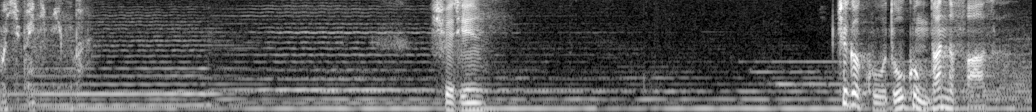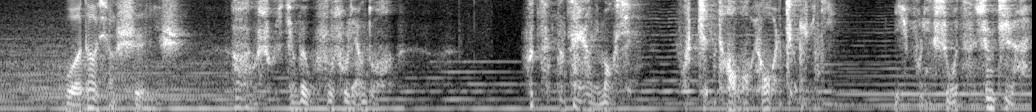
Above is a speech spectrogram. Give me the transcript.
我以为你明白。薛金，这个蛊毒共丹的法子，我倒想试一试。皇叔已经为我付出良多，我怎能再让你冒险？我真的后悔换正于你。易福令是我此生挚爱，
